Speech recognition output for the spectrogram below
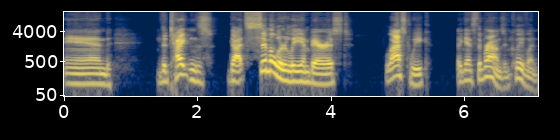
And the Titans got similarly embarrassed last week against the Browns in Cleveland.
